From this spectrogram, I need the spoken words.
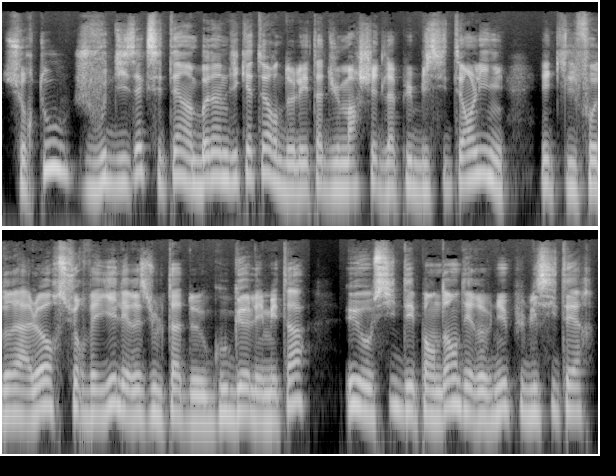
Surtout, je vous disais que c'était un bon indicateur de l'état du marché de la publicité en ligne et qu'il faudrait alors surveiller les résultats de Google et Meta, eux aussi dépendants des revenus publicitaires.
